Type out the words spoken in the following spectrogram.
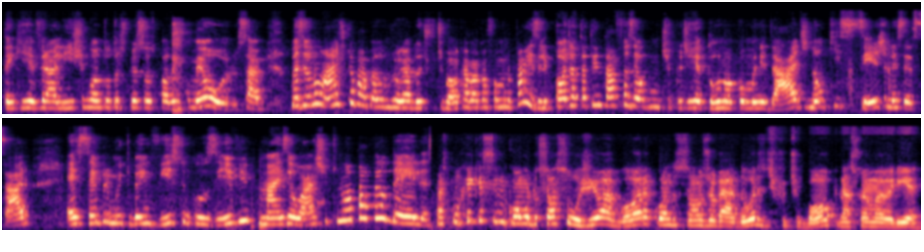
tem que revirar lixo enquanto outras pessoas podem comer ouro, sabe? Mas eu não acho que é o papel de um jogador de futebol acabar com a fome no país. Ele pode até tentar fazer algum tipo de retorno à comunidade, não que seja necessário, é sempre muito bem visto, inclusive, mas eu acho que não é papel dele. Mas por que, esse incômodo só surgiu agora quando são os jogadores de futebol, que na sua maioria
